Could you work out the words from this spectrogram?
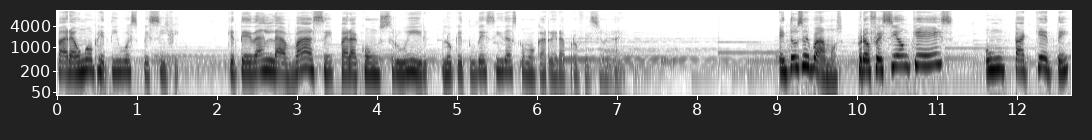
para un objetivo específico, que te dan la base para construir lo que tú decidas como carrera profesional. Entonces vamos, profesión que es un paquete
